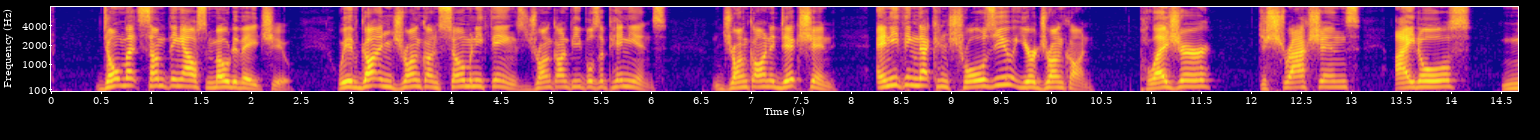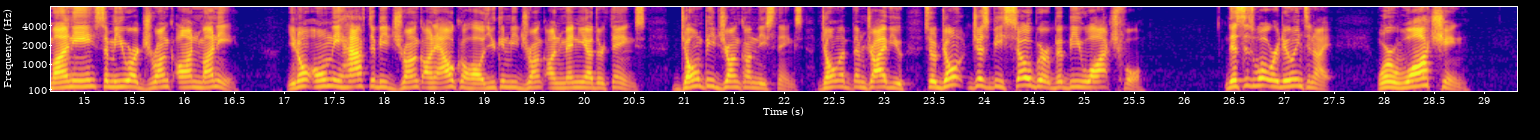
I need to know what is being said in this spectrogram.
Don't let something else motivate you. We have gotten drunk on so many things drunk on people's opinions, drunk on addiction. Anything that controls you, you're drunk on. Pleasure, distractions, idols, money. Some of you are drunk on money. You don't only have to be drunk on alcohol, you can be drunk on many other things. Don't be drunk on these things. Don't let them drive you. So don't just be sober, but be watchful. This is what we're doing tonight. We're watching.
